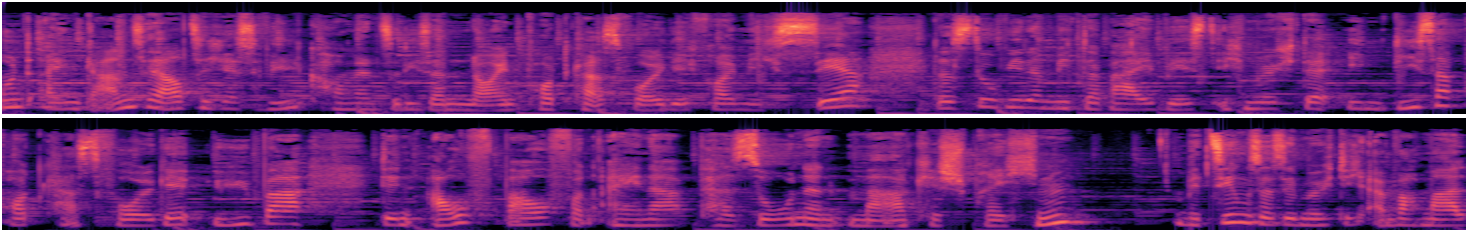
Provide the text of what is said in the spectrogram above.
Und ein ganz herzliches Willkommen zu dieser neuen Podcast-Folge. Ich freue mich sehr, dass du wieder mit dabei bist. Ich möchte in dieser Podcast-Folge über den Aufbau von einer Personenmarke sprechen. Beziehungsweise möchte ich einfach mal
